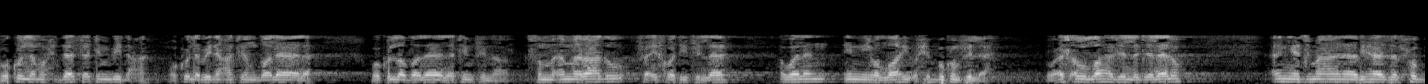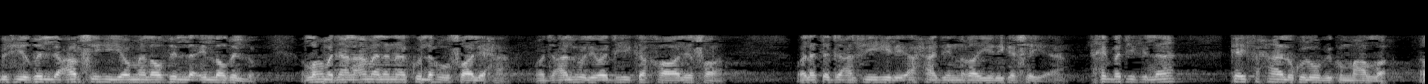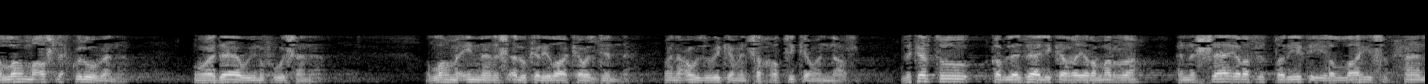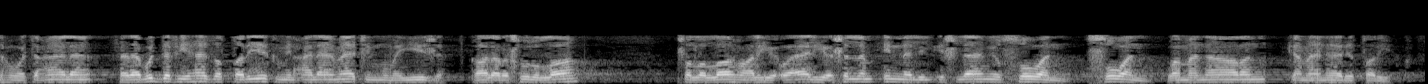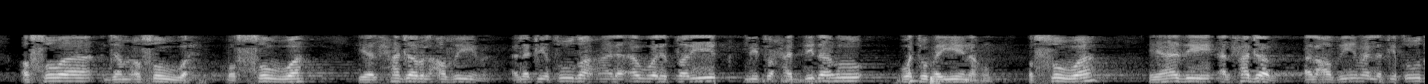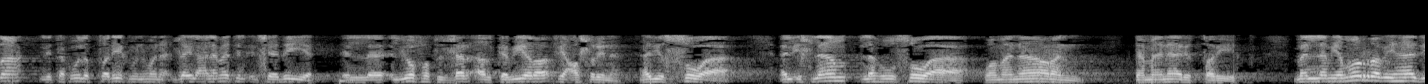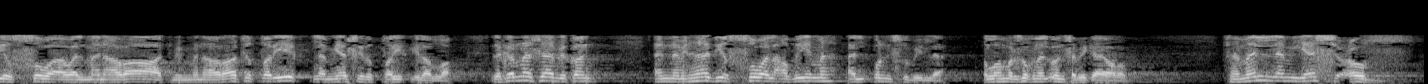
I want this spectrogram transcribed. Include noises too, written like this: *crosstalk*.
وكل محدثة بدعة وكل بدعة ضلالة وكل ضلالة في النار. ثم أما بعد فإخوتي في الله أولا إني والله أحبكم في الله وأسأل الله جل جلاله أن يجمعنا بهذا الحب في ظل عرشه يوم لا ظل إلا ظله. اللهم اجعل عملنا كله صالحا واجعله لوجهك خالصا ولا تجعل فيه لأحد غيرك شيئا. أحبتي في الله كيف حال قلوبكم مع الله؟ اللهم أصلح قلوبنا وداوي نفوسنا. اللهم إنا نسألك رضاك والجنة ونعوذ بك من سخطك والنار. ذكرت قبل ذلك غير مرة أن السائر في الطريق إلى الله سبحانه وتعالى فلا بد في هذا الطريق من علامات مميزة. قال رسول الله صلى الله عليه وآله وسلم إن للإسلام صوا صوا ومنارا كمنار الطريق. الصوى جمع صوة والصوة هي الحجر العظيمة التي توضع على أول الطريق لتحدده وتبينه. الصوة هي هذه الحجر العظيمة التي توضع لتقول الطريق من هنا زي العلامات الإرشادية اليوفط الزرقاء الكبيرة في عصرنا. هذه الصوى. الإسلام له صوى ومنارا كمنار الطريق. من لم يمر بهذه الصوى والمنارات من منارات الطريق لم يسر الطريق إلى الله. ذكرنا سابقا أن من هذه الصوى العظيمة الأنس بالله. اللهم ارزقنا الأنس بك يا رب. فمن لم يشعر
